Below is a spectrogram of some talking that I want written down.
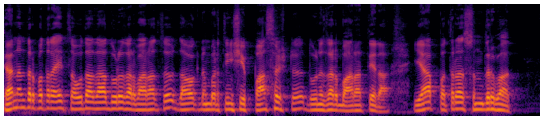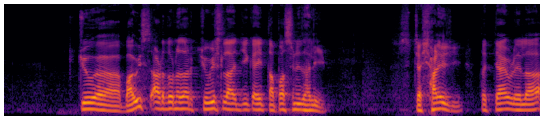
त्यानंतर पत्र आहे चौदा दहा दोन हजार बाराचं जावक नंबर तीनशे पासष्ट दोन हजार बारा तेरा. या पत्रासंदर्भात चो बावीस आठ दोन हजार चोवीसला जी काही तपासणी झाली च्या शाळेची तर त्यावेळेला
